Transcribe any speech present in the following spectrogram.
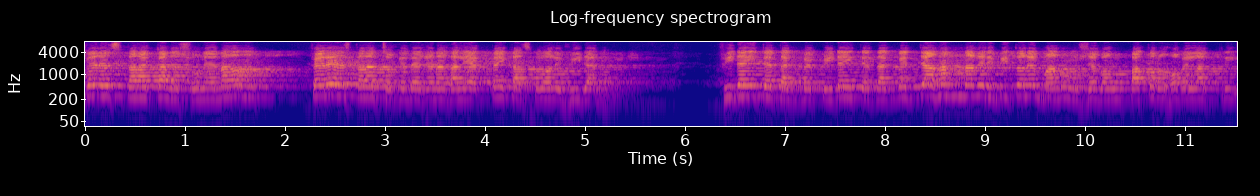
ফেরেস্তারা কানে শুনে না। ফেরেস্তারা চোখে দেখে না খালি একটাই কাজ করে বলে ভিডানি। ফিডাইতে থাকবে, পিডাইতে থাকবে জাহান নামের ভিতরে মানুষ এবং পাথর হবে লাকড়ি।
